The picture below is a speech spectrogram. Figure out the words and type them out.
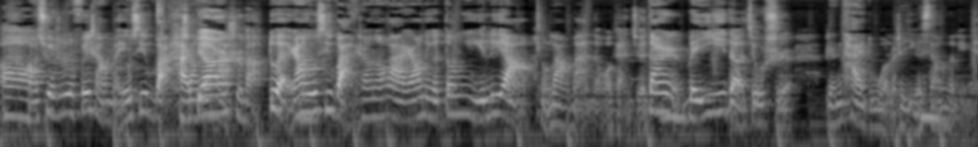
啊、哦确实是非常美，尤其晚上海边儿是吧？对，然后尤其晚上的话，然后那个灯一亮，挺浪漫的，我感觉。但是唯一的就是人太多了，这一个箱子里面。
